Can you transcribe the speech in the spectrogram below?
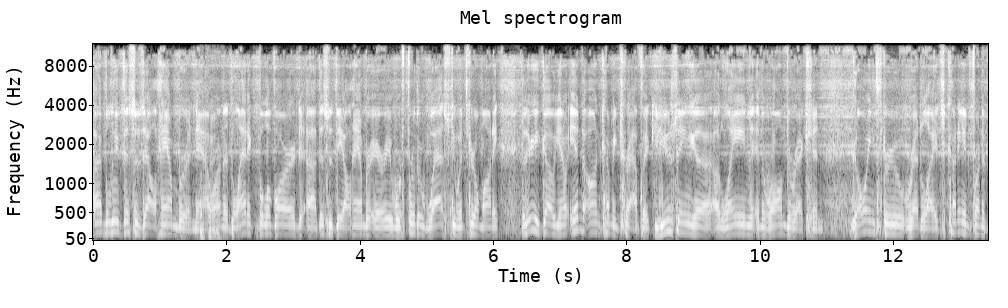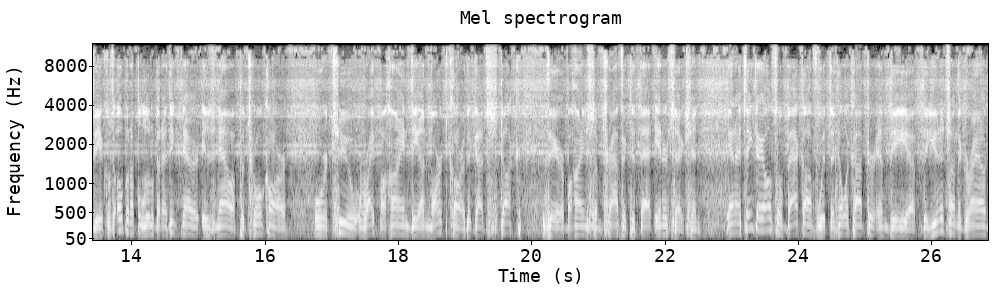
I believe this is Alhambra now. Okay. We're on Atlantic Boulevard. Uh, this is the Alhambra area. We're further west. You went through El Monte. But there you go, you know, into oncoming traffic, using uh, a lane in the wrong direction, going through red lights, cutting in front of vehicles. Open up a little bit. I think there is now a patrol car or two right behind the unmarked car that got stuck there behind some traffic at that intersection. And I think they also back off with the helicopter and the uh, the units on the ground,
